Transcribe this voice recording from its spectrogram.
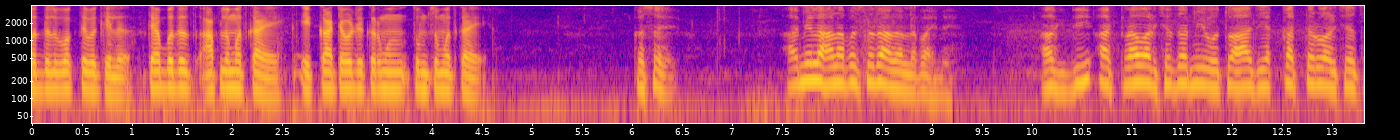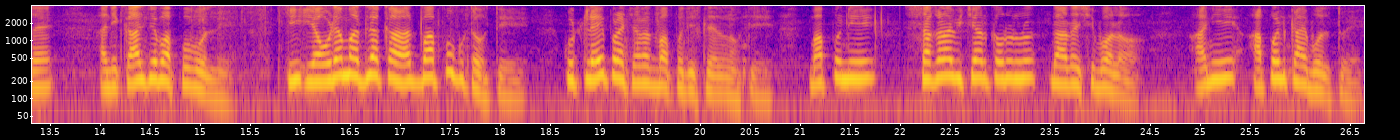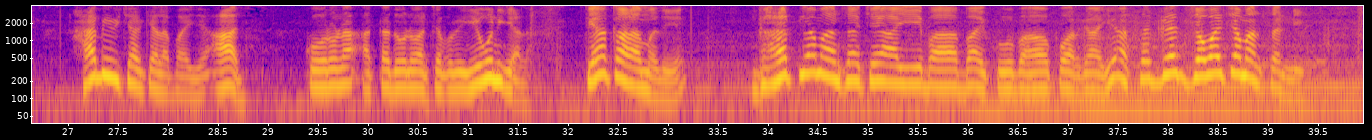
बद्दल वक्तव्य केलं. त्याबद्दल आपलं मत काय आहे? एक काटेवाडीकर म्हणून तुमचं मत काय आहे? कसं आहे? आम्ही लहानापासून दादाला पाहिलं आहे अगदी अठरा वर्षाचा मी होतो. आज एकाहत्तर वर्षाचा आहे. आणि काल जे बापू बोलले की एवढ्या मधल्या काळात बापू कुठं होते? कुठल्याही प्रचारात बापू दिसलेले नव्हते. बापूंनी सगळा विचार करून दादाशी बोलावं. आणि आपण काय बोलतो आहे हा बी विचार केला पाहिजे. आज कोरोना आता दोन वर्षापूर्वी येऊन गेला. त्या काळामध्ये घरातल्या माणसाचे आई बा बायको भाव पोरगा ह्या सगळ्यात जवळच्या माणसांनी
